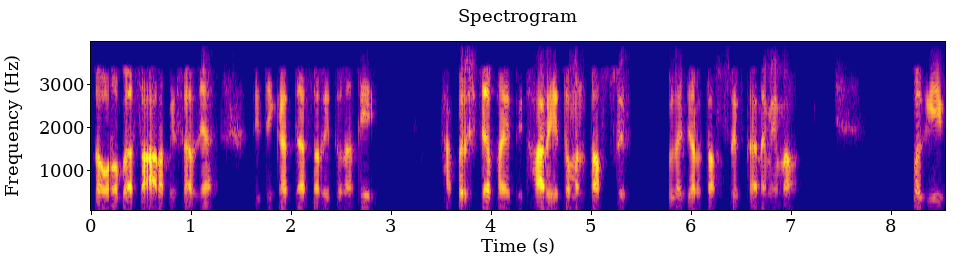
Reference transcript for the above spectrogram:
daurah bahasa Arab misalnya di tingkat dasar itu nanti hampir setiap hari, itu mentasrif belajar tasrif karena memang bagi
